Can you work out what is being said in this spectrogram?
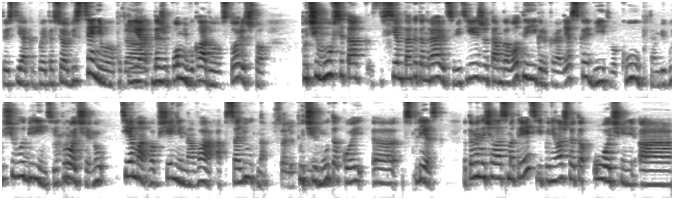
то есть я как бы это все обесценивала, да. я даже помню выкладывала в сторис, что Почему все так, всем так это нравится? Ведь есть же там «Голодные игры», «Королевская битва», «Куб», там «Бегущий в лабиринте» uh-huh. и прочее. Ну, тема вообще не нова, абсолютно. Абсолютно. Почему такой э, всплеск? Потом я начала смотреть и поняла, что это очень э,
